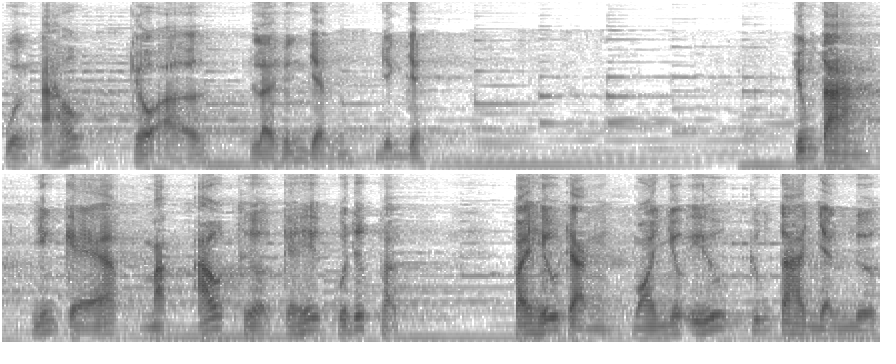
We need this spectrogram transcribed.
quần áo, chỗ ở, lời hướng dẫn, vân vân. Chúng ta, những kẻ mặc áo thừa kế của Đức Phật, phải hiểu rằng mọi nhu yếu chúng ta nhận được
